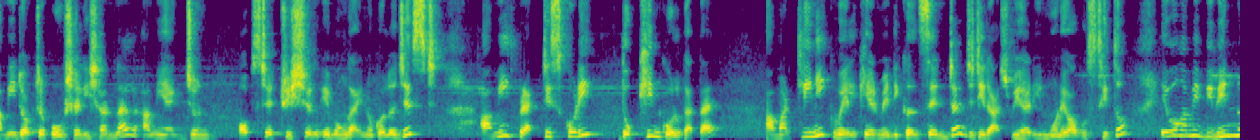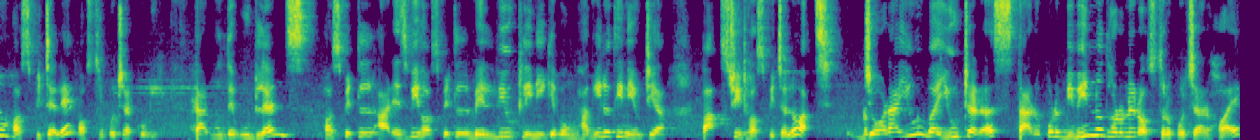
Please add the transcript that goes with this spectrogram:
আমি ডক্টর পৌশালী সান্যাল, আমি একজন অবস্টেট্রিশিয়ান এবং গাইনোকোলজিস্ট আমি প্র্যাকটিস করি দক্ষিণ কলকাতায়। আমার clinic well care medical centre যেটি রাসবিহারীর মোড়ে অবস্থিত, এবং আমি বিভিন্ন হসপিটালে অস্ত্রোপচার করি। তার মধ্যে Woodlands hospital RSV hospital Bellevue clinic এবং ভাগীরথী নেউটিয়া পার্ক স্ট্রিট হসপিটালও আছে। জরায়ু বা ইউটারাস তার উপর বিভিন্ন ধরনের অস্ত্রোপচার হয়।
